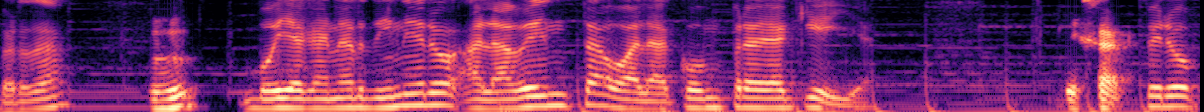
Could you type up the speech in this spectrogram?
¿verdad? Voy a ganar dinero a la venta o a la compra de aquella. Exacto. Pero,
